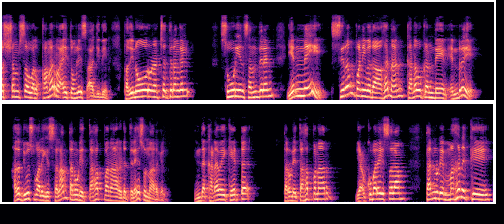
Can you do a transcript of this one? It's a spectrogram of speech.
வஷம்ஸ வல் கமர் ரஐத்தும் லி சாஜிதீன். பதினோரு நட்சத்திரங்கள் சூரியன் சந்திரன் என்னை சிரம் பணிவதாக நான் கனவு கண்டேன் என்று ஹதத் யூசுப் அலிஹிஸ்லாம் தன்னுடைய தகப்பனாரிடத்திலே சொன்னார்கள். இந்த கனவை கேட்ட தன்னுடைய தகப்பனார் யாக்கூப் இஸ்லாம் தன்னுடைய மகனுக்கு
